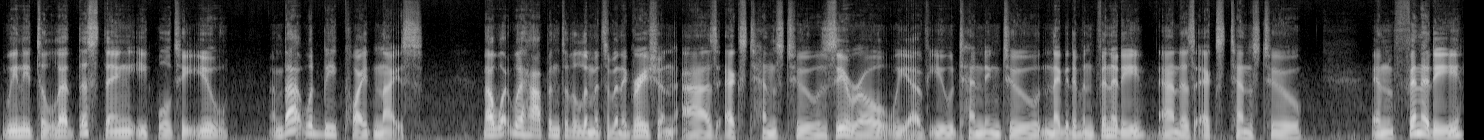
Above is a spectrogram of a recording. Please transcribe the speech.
We need to let this thing equal to u. And that would be quite nice. Now, what would happen to the limits of integration? As x tends to 0, we have u tending to negative infinity, and as x tends to infinity,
